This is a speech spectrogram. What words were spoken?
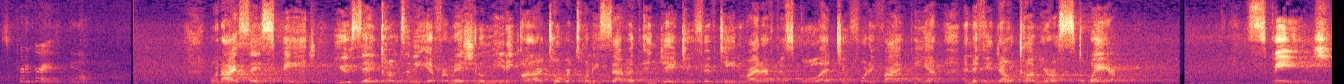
it's pretty great. Yeah. When I say speech, you said come to the informational meeting on October 27th in J215 right after school at 2.45 p.m. And if you don't come, you're a square. Speech.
